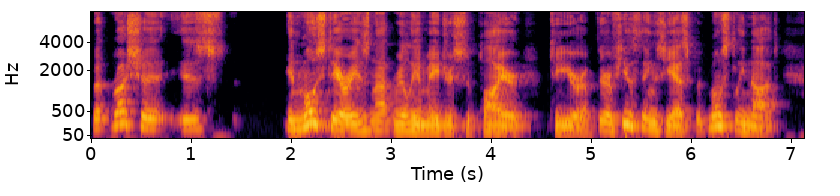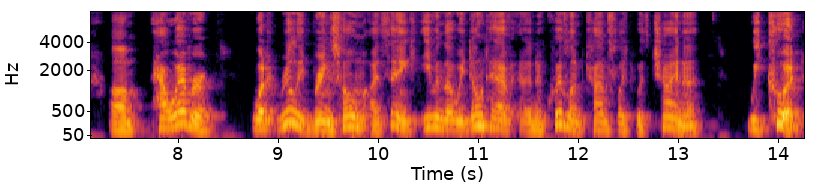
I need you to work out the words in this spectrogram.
but Russia is, in most areas, not really a major supplier to Europe. There are a few things, yes, but mostly not. Um, however, what it really brings home, I think, even though we don't have an equivalent conflict with China, we could.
